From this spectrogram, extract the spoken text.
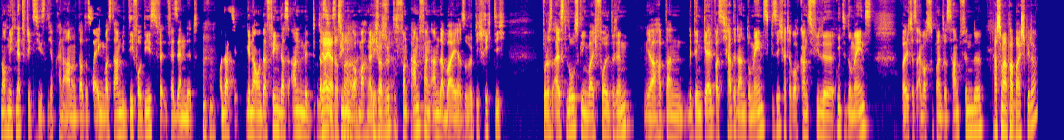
noch nicht Netflix hießen. Ich habe keine Ahnung. Ich glaube, das war irgendwas, da haben die DVDs versendet. Mhm. Und das, genau, und da fing das an mit, dass ja, ja, Streaming auch machen. Also ich war wirklich von Anfang an dabei. Also wirklich richtig, wo das alles losging, war ich voll drin. Ja, habe dann mit dem Geld, was ich hatte, dann Domains gesichert, habe auch ganz viele gute Domains weil ich das einfach super interessant finde. Hast du mal ein paar Beispiele?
